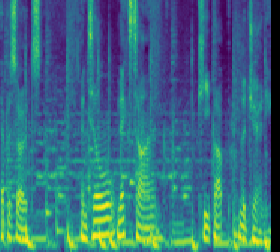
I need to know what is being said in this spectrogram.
episodes. Until next time, keep up the journey.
